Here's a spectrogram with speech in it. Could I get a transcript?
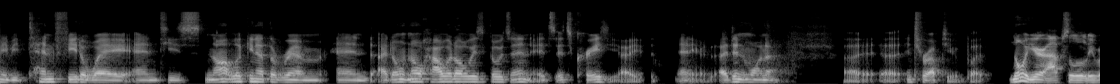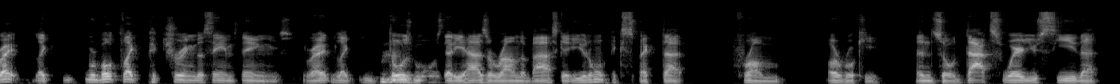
maybe 10 feet away and he's not looking at the rim and I don't know how it always goes in. It's it's crazy. I anyway, I didn't want to uh, uh, interrupt you, but no, you're absolutely right. Like we're both like picturing the same things, right? Like mm-hmm. those moves that he has around the basket, you don't expect that from a rookie. And so that's where you see that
